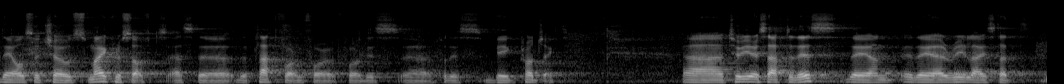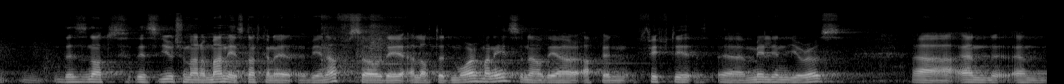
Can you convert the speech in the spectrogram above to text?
they also chose Microsoft as the, the platform for, for, this, uh, for this big project. Uh, two years after this, they, they realized that this is not, this huge amount of money is not going to be enough, so they allotted more money, so now they are up in 50 uh, million euros. Uh, and, and,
